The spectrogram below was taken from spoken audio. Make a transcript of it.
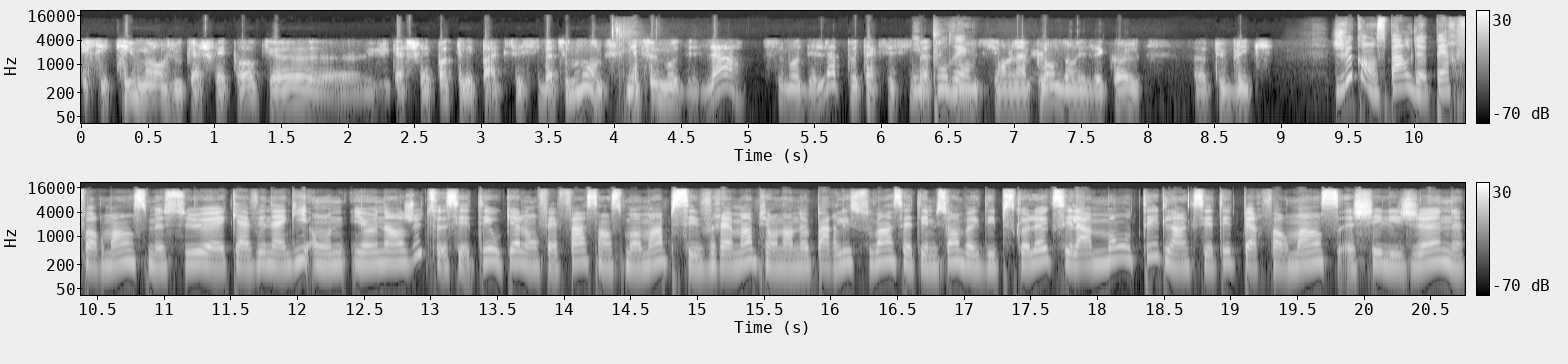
effectivement, je vous cacherai pas que euh, je vous cacherai pas qu'elle n'est pas accessible à tout le monde. Mais ce modèle-là, ce modèle-là peut être accessible à tout le monde si on l'implante dans les écoles euh, publiques. Je veux qu'on se parle de performance, Monsieur euh, Kavinaghi. il y a un enjeu de société auquel on fait face en ce moment, puis c'est vraiment, puis on en a parlé souvent à cette émission avec des psychologues, c'est la montée de l'anxiété de performance chez les jeunes.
